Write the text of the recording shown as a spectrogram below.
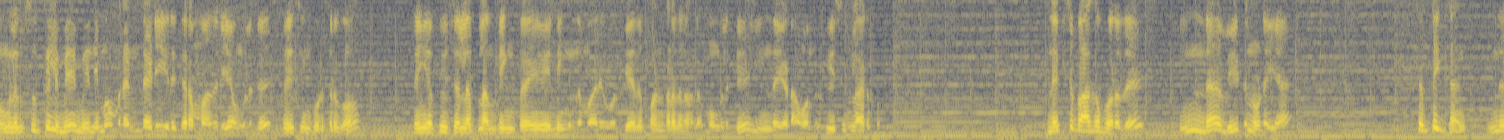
உங்களுக்கு சுற்றிலுமே மினிமம் ரெண்டு அடி இருக்கிற மாதிரியே உங்களுக்கு ஸ்பேசிங் கொடுத்துருக்கோம். நீங்கள் ஃப்யூச்சரில் ப்ளம்பிங் பெயிண்டிங் இந்த மாதிரி ஒர்க் எது பண்ணுறதுனால உங்களுக்கு இந்த இடம் வந்து யூஸ்ஃபுல்லாக இருக்கும். நெக்ஸ்ட் பார்க்க போகிறது இந்த வீட்டினுடைய செப்டிக் டேங்க் இந்த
